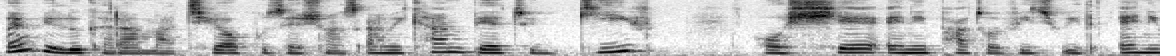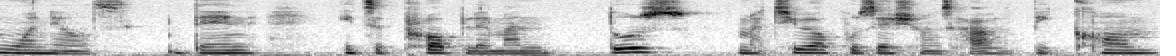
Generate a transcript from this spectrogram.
When we look at our material possessions and we can't bear to give or share any part of it with anyone else, then it's a problem. And those material possessions have become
